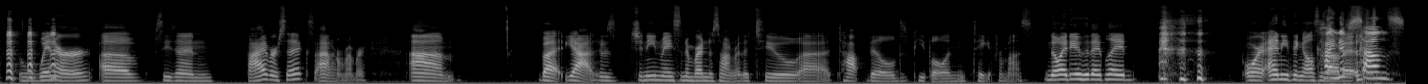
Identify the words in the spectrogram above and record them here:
winner of season five or six. I don't remember. Um, but yeah, it was Jeanine Mason and Brenda Song were the two uh, top billed people and Take It From Us. No idea who they played or anything else kind of it. sounds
